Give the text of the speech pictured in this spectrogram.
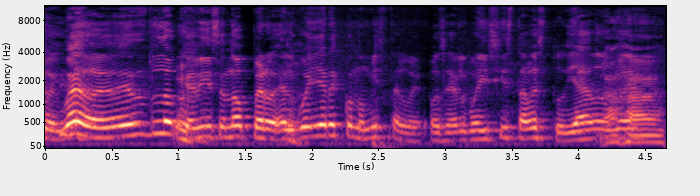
Güey, bueno, es lo que dice, no, pero el güey era economista, güey. O sea, el güey sí estaba estudiado, güey. Ajá.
